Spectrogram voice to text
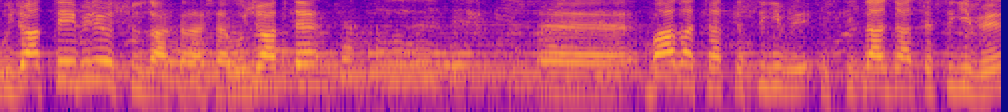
Bu caddeyi biliyorsunuz arkadaşlar. Bu cadde e, Bağdat Caddesi gibi, İstiklal Caddesi gibi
